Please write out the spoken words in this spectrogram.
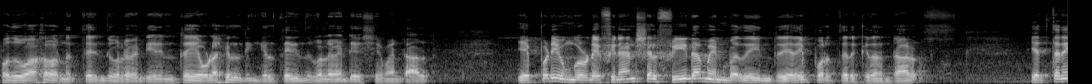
பொதுவாக ஒன்று தெரிந்து கொள்ள வேண்டிய இன்றைய உலகில் நீங்கள் தெரிந்து கொள்ள வேண்டிய விஷயம் என்றால் எப்படி உங்களுடைய ஃபினான்ஷியல் ஃப்ரீடம் என்பது இன்று எதை பொறுத்து இருக்கிறது என்றால் எத்தனை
